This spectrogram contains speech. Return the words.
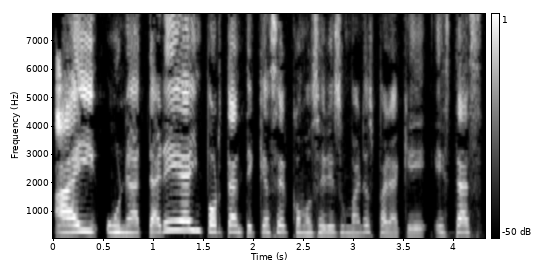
hay una tarea importante que hacer como seres humanos para que estas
